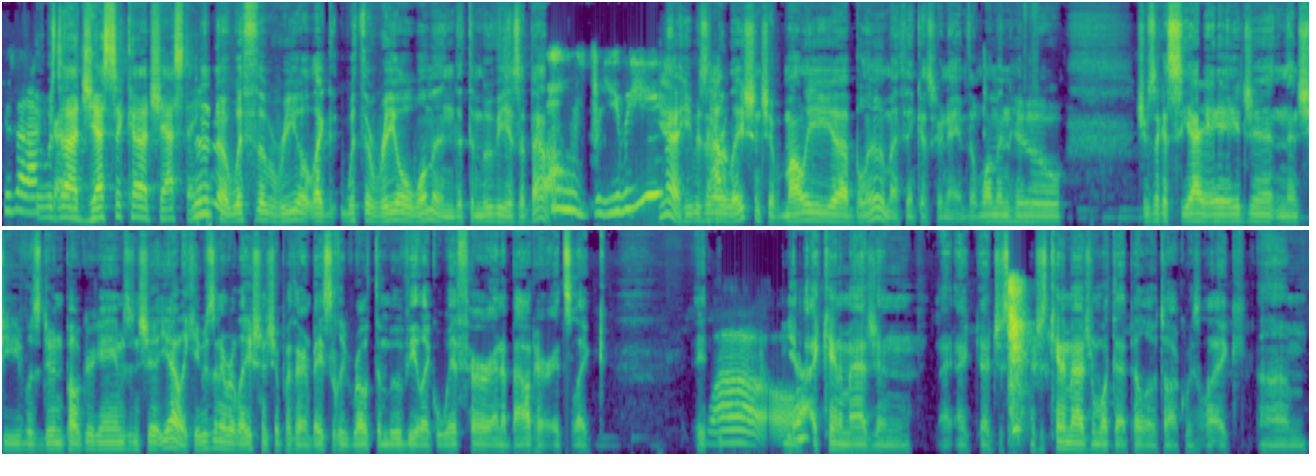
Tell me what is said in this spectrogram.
Who's that actress? It was uh, Jessica Chastain. No, no, no. With the real, like, with the real woman that the movie is about. Oh, really? Yeah, he was in a relationship. Molly uh, Bloom, I think, is her name. The woman who she was like a CIA agent, and then she was doing poker games and shit. Yeah, like he was in a relationship with her, and basically wrote the movie like with her and about her. It's like, it, Whoa. yeah, I can't imagine. I, I, I just, I just can't imagine what that pillow talk was like. Um,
